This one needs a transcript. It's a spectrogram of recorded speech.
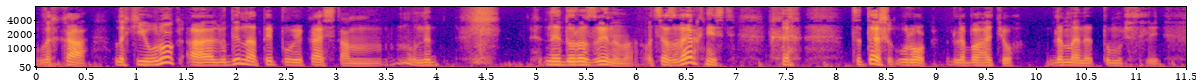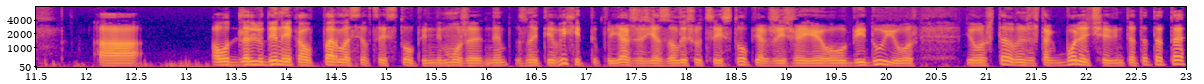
легка, легкий урок, а людина, типу, якась там ну, не, недорозвинена. Оця зверхність це теж урок для багатьох, для мене в тому числі. А, а от для людини, яка вперлася в цей стовп і не може не знайти вихід, типу, як же ж я залишу цей стовп, як же я його обійду, його ж, його ж те, він же ж так боляче, він те-те-те-те.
